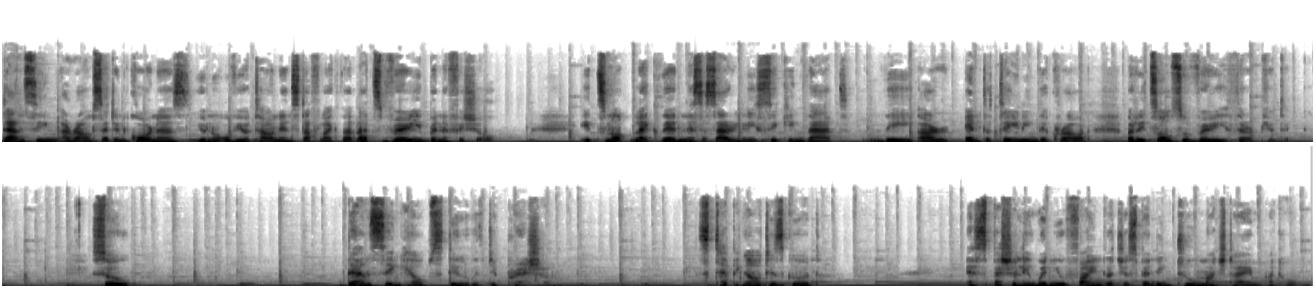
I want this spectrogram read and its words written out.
dancing around certain corners, you know, of your town and stuff like that. That's very beneficial. It's not like they're necessarily seeking that. They are entertaining the crowd, but it's also very therapeutic. So, dancing helps deal with depression. Stepping out is good, especially when you find that you're spending too much time at home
